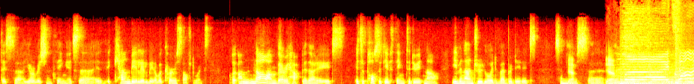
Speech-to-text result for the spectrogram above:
this uh, eurovision thing it's uh, it, it can be a little bit of a curse afterwards I'm, now i'm very happy that it's it's a positive thing to do it now even andrew lloyd webber did it some Yeah. years uh, Yeah.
